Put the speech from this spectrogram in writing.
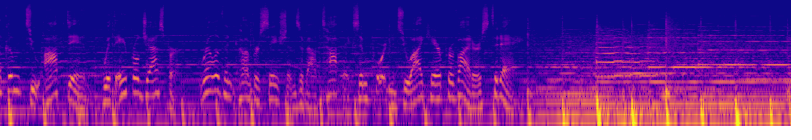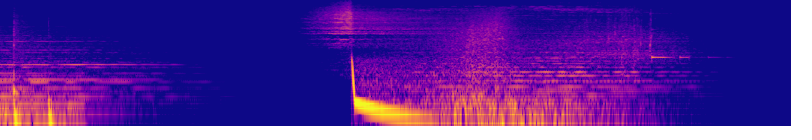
Welcome to Opt In with April Jasper. Relevant conversations about topics important to eye care providers today.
